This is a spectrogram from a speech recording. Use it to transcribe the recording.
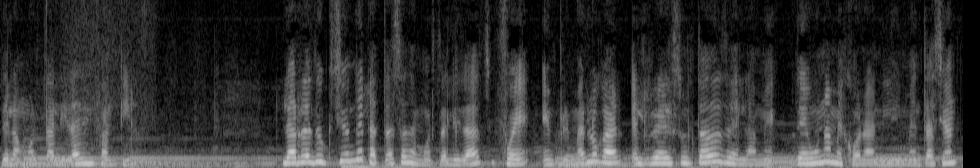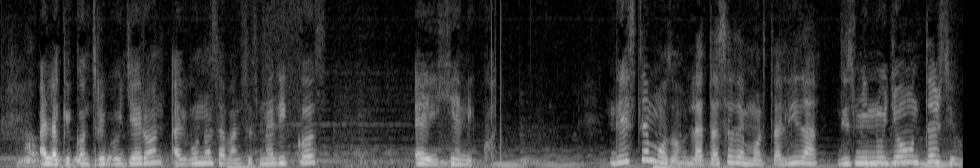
de la mortalidad infantil. La reducción de la tasa de mortalidad fue, en primer lugar, el resultado de, de una mejor alimentación, a la que contribuyeron algunos avances médicos e higiénicos. De este modo, la tasa de mortalidad disminuyó un tercio,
